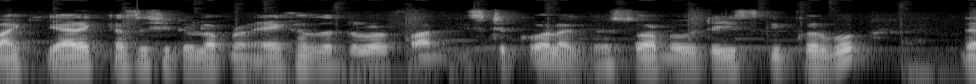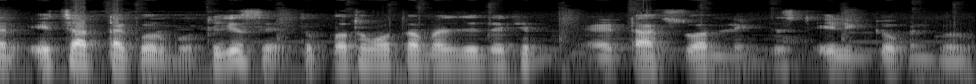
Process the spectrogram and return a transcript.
বাকি আরেকটা আছে, সেটা হলো আপনার এক হাজার ডলার ফান্ড স্টেপ করা লাগবে। সো আমরা ওইটা স্কিপ করব দেন এই চারটা করব, ঠিক আছে? তো প্রথমত আমরা যে দেখেন টাক্স ওয়ান লিঙ্ক জাস্ট এই লিঙ্কটা ওপেন করব।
